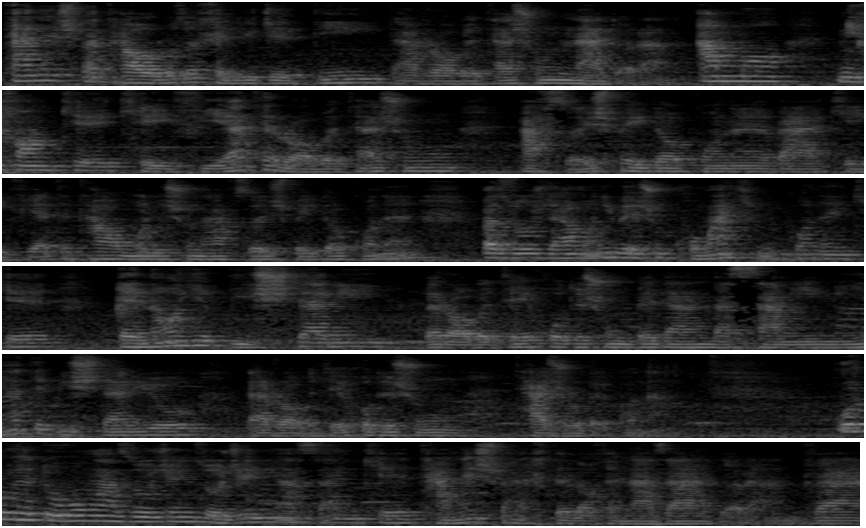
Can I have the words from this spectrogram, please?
تنش و تعارض خیلی جدی در رابطهشون ندارن. اما می‌خوان که کیفیت رابطهشون افزایش پیدا کنه و کیفیت تعاملشون افزایش پیدا کنه و زوج درمانی بهشون کمک می‌کنه که قنای بیشتری به رابطه خودشون بدن و صمیمیت بیشتری رو در رابطه خودشون تجربه کنن. گروه دوم از زوجین زوجینی هستن که تنش و اختلاف نظر دارن و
